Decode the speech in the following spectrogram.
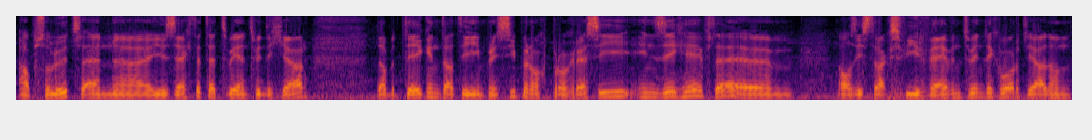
Absoluut. En uh, je zegt het, 22 jaar. Dat betekent dat hij in principe nog progressie in zich heeft. Hè. Um, als hij straks 4,25 wordt, ja, dan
